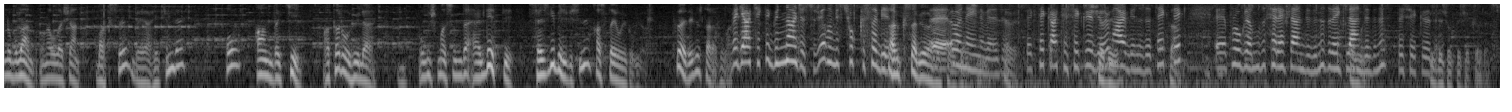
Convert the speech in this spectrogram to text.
onu bulan, ona ulaşan baksı veya hekim de o andaki ata ruhuyla buluşmasında elde ettiği sezgi bilgisini hastaya uyguluyor. Böyle bir tarafı var. Ve gerçekte günlerce sürüyor ama biz çok kısa bir Tabii kısa bir örnek e, vereceğiz örneğini şimdi. vereceğiz. Evet. Peki tekrar teşekkür şey ediyorum değil. her birinize tek Tamam. tek. E, programımızı şereflendirdiniz, renklendirdiniz. Teşekkür ederiz. Biz de çok teşekkür ederiz.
